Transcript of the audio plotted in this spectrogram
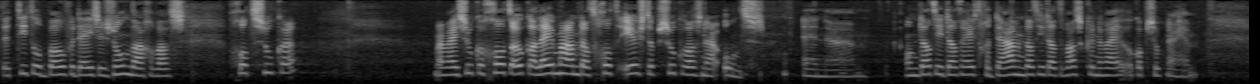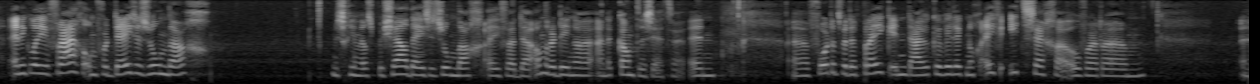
de titel boven deze zondag was God zoeken. Maar wij zoeken God ook alleen maar omdat God eerst op zoek was naar ons. En uh, omdat hij dat heeft gedaan, omdat hij dat was, kunnen wij ook op zoek naar hem. En ik wil je vragen om voor deze zondag, misschien wel speciaal deze zondag, even de andere dingen aan de kant te zetten. En uh, voordat we de preek induiken, wil ik nog even iets zeggen over, uh,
